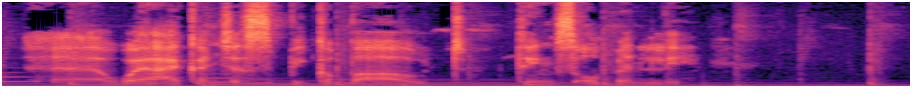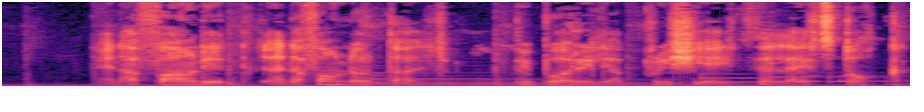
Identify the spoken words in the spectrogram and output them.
uh, where I can just speak about things openly. And I found it, and I found out that people really appreciate the Let's Talk,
